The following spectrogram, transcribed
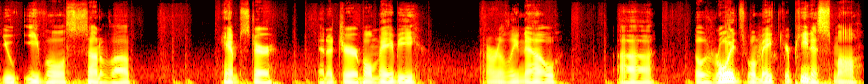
you evil son of a hamster and a gerbil maybe. I don't really know. Uh, those roids will make your penis small.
